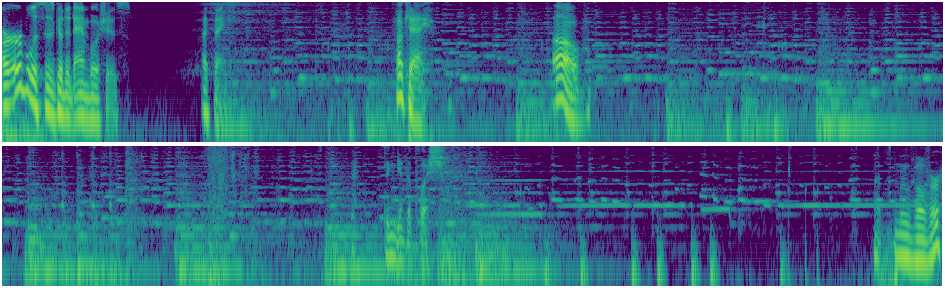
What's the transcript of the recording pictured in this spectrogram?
Our herbalist is good at ambushes. I think. Okay. Oh. Didn't get the push. Let's move over.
